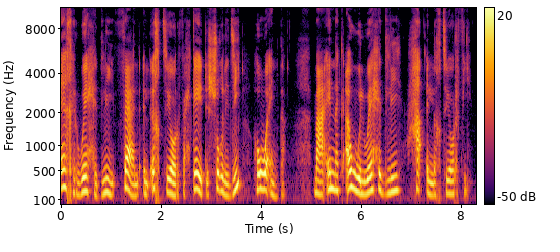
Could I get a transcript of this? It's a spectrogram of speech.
آخر واحد ليه فعل الاختيار في حكاية الشغل دي هو أنت مع إنك أول واحد ليه حق الاختيار فيه.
